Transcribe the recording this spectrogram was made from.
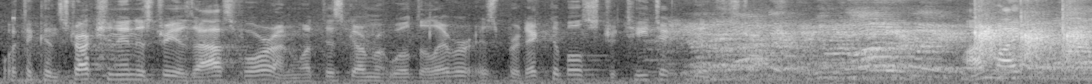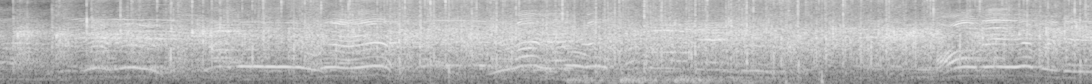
What the construction industry has asked for and what this government will deliver is predictable strategic infrastructure. Unlike, All day, every day.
